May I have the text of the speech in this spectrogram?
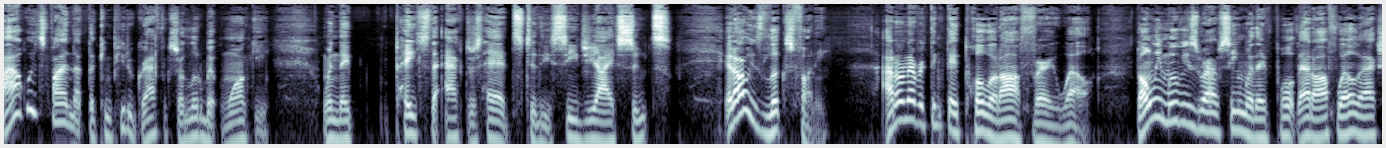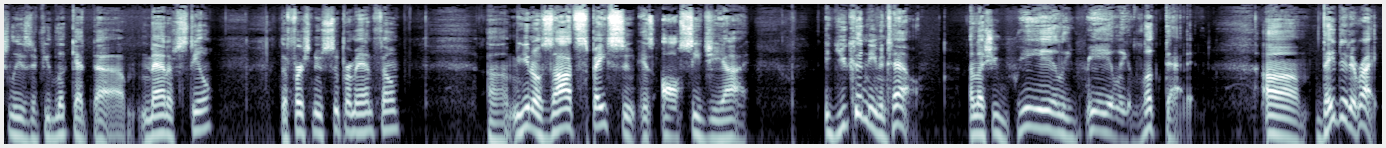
I always find that the computer graphics are a little bit wonky when they paste the actors' heads to these CGI suits. It always looks funny. I don't ever think they pull it off very well. The only movies where I've seen where they've pulled that off well actually is if you look at uh, Man of Steel, the first new Superman film. Um, you know, Zod's spacesuit is all CGI. You couldn't even tell unless you really, really looked at it. Um, they did it right.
